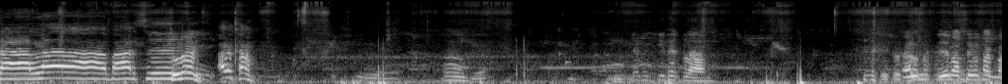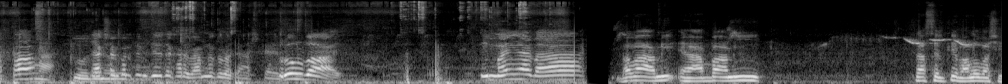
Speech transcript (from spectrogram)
জ্বালা বাড়ছে। চলেন। আরে থাম। কি দেখলাম? বাবা আমি আব্বা আমি রাসেলকে ভালোবাসি।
